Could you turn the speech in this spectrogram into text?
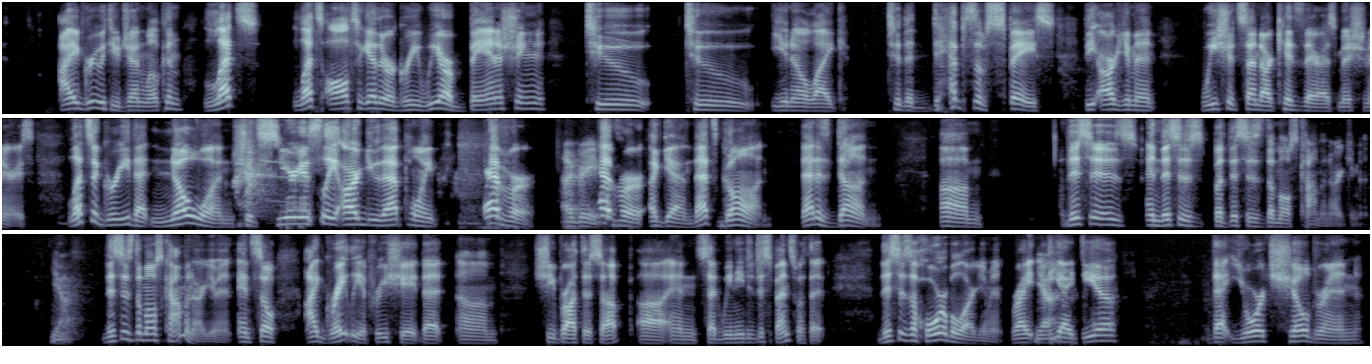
I agree with you, Jen Wilkin. Let's let's all together agree we are banishing to to you know like to the depths of space the argument we should send our kids there as missionaries. Let's agree that no one should seriously argue that point ever, Agreed. ever again. That's gone. That is done. Um, this is, and this is, but this is the most common argument. Yeah. This is the most common argument, and so I greatly appreciate that um, she brought this up uh, and said we need to dispense with it. This is a horrible argument, right? Yeah. The idea that your children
